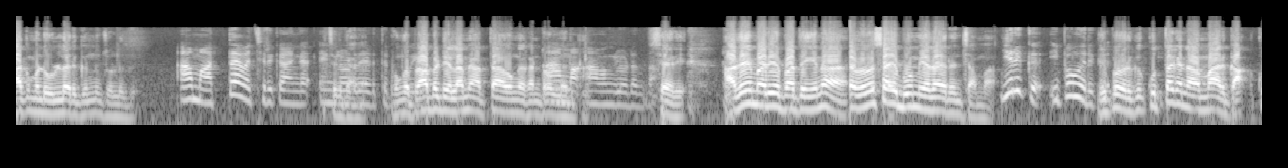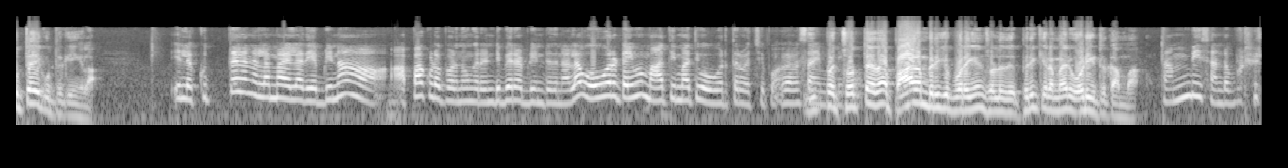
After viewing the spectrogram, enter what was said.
டாக்குமெண்ட் உள்ள இருக்குன்னு சொல்லுது. ஆமா அத்தை வச்சிருக்காங்க. எங்களோட உங்க ப்ராப்பர்ட்டி எல்லாமே அத்தா அவங்க கண்ட்ரோல்ல இருக்கு. அவங்களோட தான் சரி. அதே மாதிரியே பாத்தீங்கன்னா விவசாய பூமி ஏதாவது இருந்துச்சாமா இருக்கு இப்பவும் இருக்கு. இப்போ இருக்கு. குத்தகை நிலமா இருக்கா? குத்தகை கொடுத்துருக்கீங்களா? இல்ல குத்தகை நிலமா இல்ல அது எப்படின்னா அப்பா கூட பிறந்தவங்க ரெண்டு பேர் அப்படின்றதுனால ஒவ்வொரு டைமும் மாத்தி மாத்தி ஒவ்வொருத்தர் வச்சுப்போம் விவசாயம் இப்ப சொத்தை ஏதாவது பாகம் பிரிக்க போறீங்கன்னு சொல்லுது. பிரிக்கிற மாதிரி ஓடிட்டு இருக்காமா தம்பி சண்டை போட்டு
